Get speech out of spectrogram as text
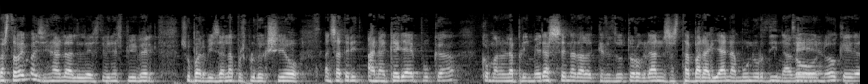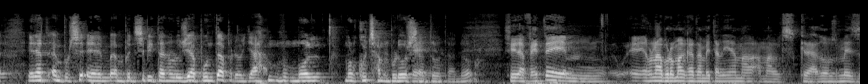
M'estava imaginant el Steven Spielberg supervisant la postproducció en satèl·lit en aquella època, com en la primera escena del que el doctor Grant s'està barallant amb un ordinador, Sí. no? que era, era en, en principi tecnologia a punta, però ja molt, molt cotxambrosa Sí. tota, no? Sí, de fet, eh, era una broma que també teníem amb els creadors més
